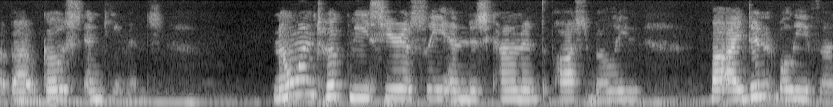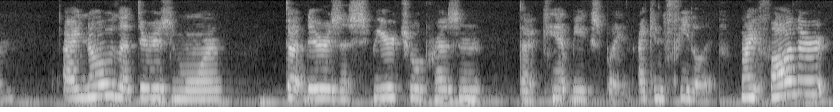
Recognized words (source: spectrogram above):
about ghosts and demons. No one took me seriously and discounted the possibility, but I didn't believe them. I know that there is more, that there is a spiritual presence that can't be explained. I can feel it. My father,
